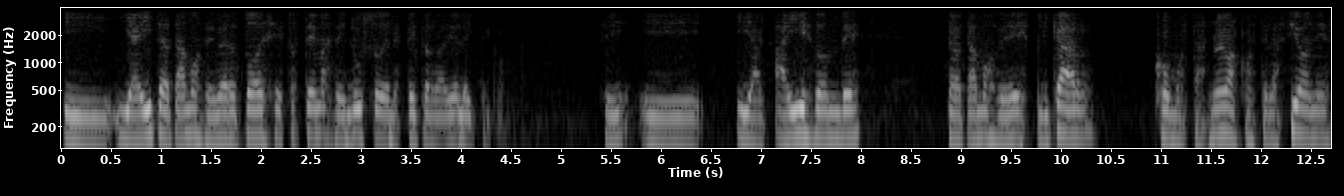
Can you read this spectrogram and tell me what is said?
y, y ahí tratamos de ver todos estos temas del uso del espectro radioeléctrico. ¿sí? Y, y ahí es donde tratamos de explicar cómo estas nuevas constelaciones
